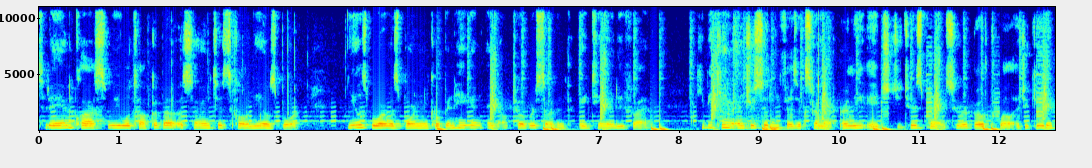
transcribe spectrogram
Today in class we will talk about a scientist called Niels Bohr. Niels Bohr was born in Copenhagen on October 7, 1885. He became interested in physics from an early age due to his parents who were both well educated,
